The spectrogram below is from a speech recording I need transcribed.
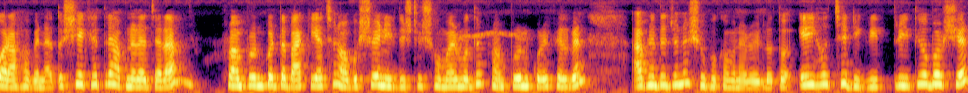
করা হবে না। তো সেক্ষেত্রে আপনারা যারা ফর্ম পূরণ করতে বাকি আছেন, অবশ্যই নির্দিষ্ট সময়ের মধ্যে ফর্ম পূরণ করে ফেলবেন। আপনাদের জন্য শুভকামনা রইল। তো এই হচ্ছে ডিগ্রি তৃতীয় বর্ষের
